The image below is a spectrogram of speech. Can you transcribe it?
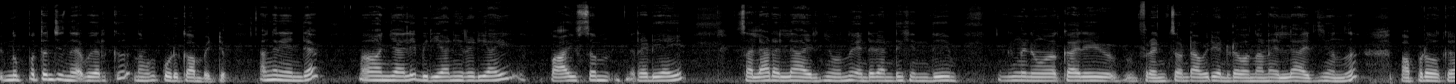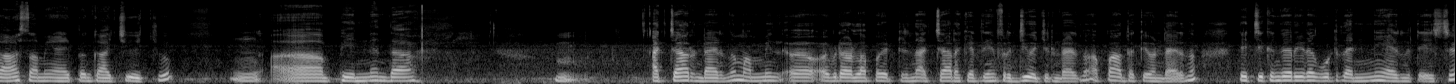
ഒരു മുപ്പത്തഞ്ച് പേർക്ക് നമുക്ക് കൊടുക്കാൻ പറ്റും. അങ്ങനെ എന്റെ ഞാൻ ബിരിയാണി റെഡിയായി പായസം റെഡിയായി സലാഡെല്ലാം അരിഞ്ഞു വന്നു. എന്റെ രണ്ട് ഹിന്ദി ഇങ്ങനെക്കാർ ഫ്രണ്ട്സ് ഉണ്ട് അവർ എന്റെ വന്നാണ് എല്ലാം അരിഞ്ഞു വന്നത്. പപ്പടമൊക്കെ ആ സമയമായപ്പം കാച്ചി വെച്ചു. പിന്നെന്താ? അച്ചാറുണ്ടായിരുന്നു. മമ്മി ഇവിടെ ഉള്ളപ്പോൾ ഇട്ടിരുന്ന അച്ചാറൊക്കെ എടുത്ത് ഞാൻ ഫ്രിഡ്ജിൽ വെച്ചിട്ടുണ്ടായിരുന്നു. അപ്പോൾ അതൊക്കെ ഉണ്ടായിരുന്നു. ചിക്കൻ കറിയുടെ കൂട്ട് തന്നെയായിരുന്നു ടേസ്റ്റ്.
